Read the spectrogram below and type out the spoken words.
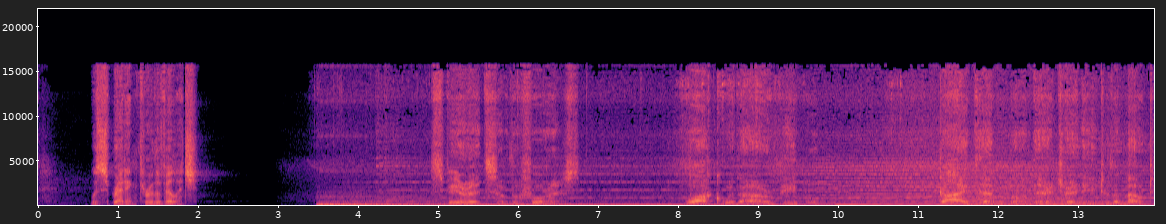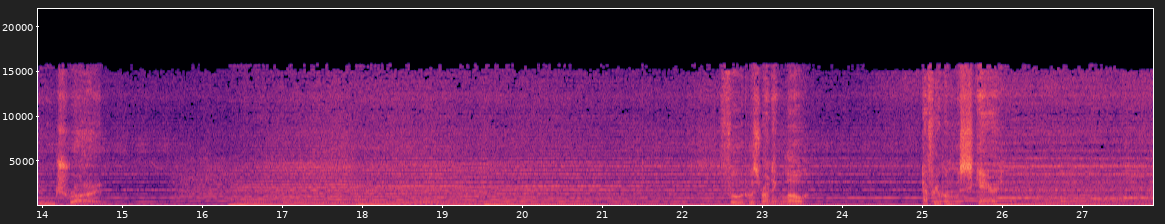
was spreading through the village. Spirits of the forest. Walk with our people. Guide them on their journey to the mountain shrine. Food was running low. Everyone was scared.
